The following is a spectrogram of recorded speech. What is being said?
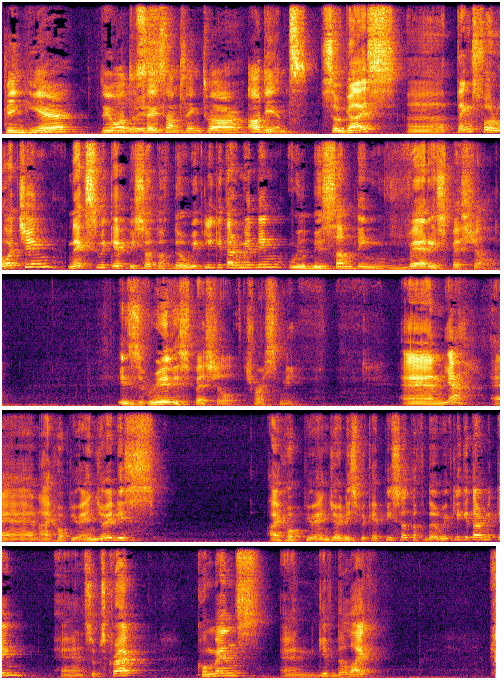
being here. Do you want to say something to our audience? So guys, uh, thanks for watching. Next week episode of the weekly guitar meeting will be something very special. It's really special, trust me. And yeah, and I hope you enjoy this. I hope you enjoy this week episode of the weekly guitar meeting and subscribe, comments, and give the like.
